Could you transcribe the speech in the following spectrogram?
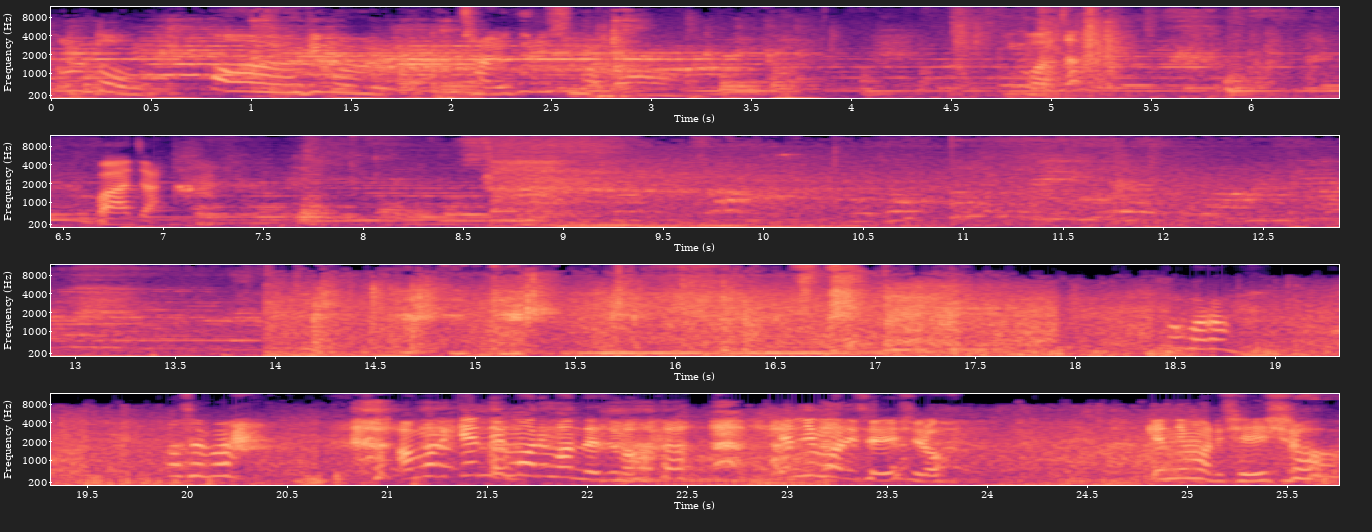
똘똘. 아, 그림을 잘 그리시나 봐. 이거 맞아? 맞아. 아, 내지 마. 깻잎 머리 제일 싫어. 깻잎 머리 제일 싫어.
